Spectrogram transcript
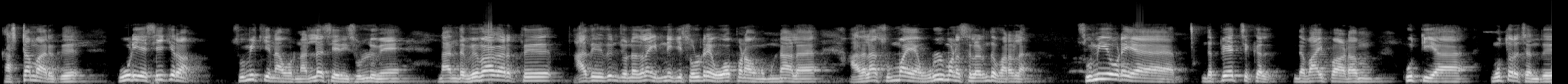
கஷ்டமாக இருக்குது கூடிய சீக்கிரம் சுமிக்கு நான் ஒரு நல்ல செய்தி சொல்லுவேன். நான் இந்த விவாகரத்து அது இதுன்னு சொன்னதெல்லாம் இன்றைக்கி சொல்கிறேன் ஓப்பன் அவங்க முன்னால். அதெல்லாம் சும்மா என் உள் மனசுலேருந்து வரலை. சுமியுடைய இந்த பேச்சுக்கள் இந்த வாய்ப்பாடம் கூத்தியா மூத்திரச்சந்து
